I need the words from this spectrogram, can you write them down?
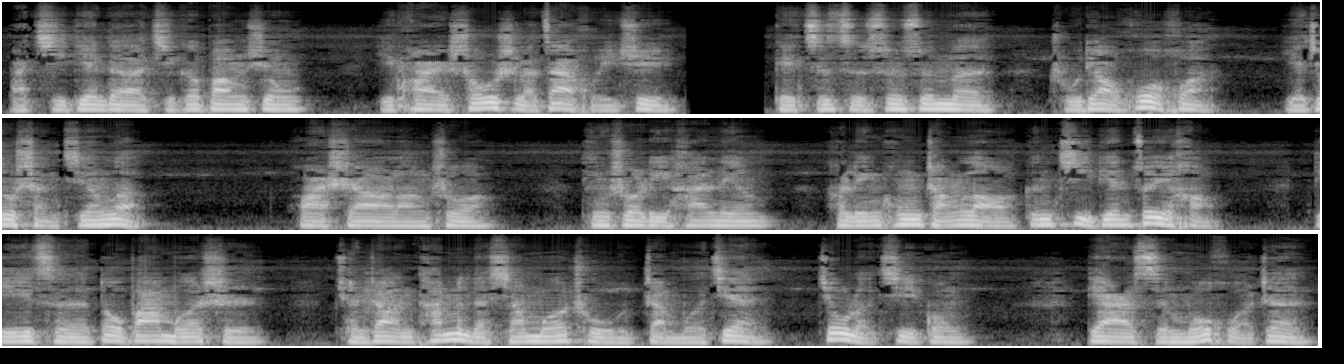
把祭颠的几个帮凶一块收拾了再回去，给子子孙孙们除掉祸患，也就省心了。”花十二郎说：“听说李寒灵和凌空长老跟祭颠最好，第一次斗八魔时，全仗他们的降魔杵、斩魔剑救了济公。”第二次魔火阵，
